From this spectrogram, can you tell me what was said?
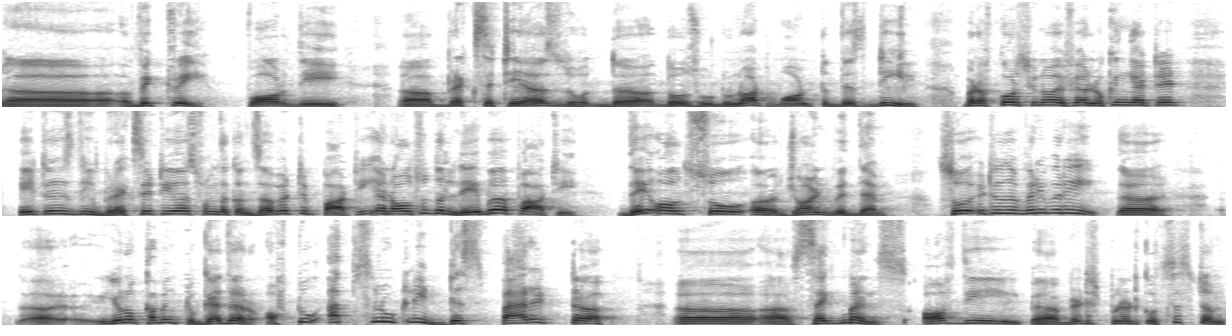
uh, victory for the uh, Brexiteers, the, those who do not want this deal. But of course, you know, if you're looking at it, it is the Brexiteers from the Conservative Party and also the Labour Party. They also uh, joined with them. So it is a very, very, uh, you know, coming together of two absolutely disparate segments of the British political system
